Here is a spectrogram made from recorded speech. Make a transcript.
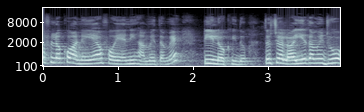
એફ લખો અને એફ હોય એની સામે તમે ટી લખી દો. તો ચલો, અહીંયા તમે જુઓ.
